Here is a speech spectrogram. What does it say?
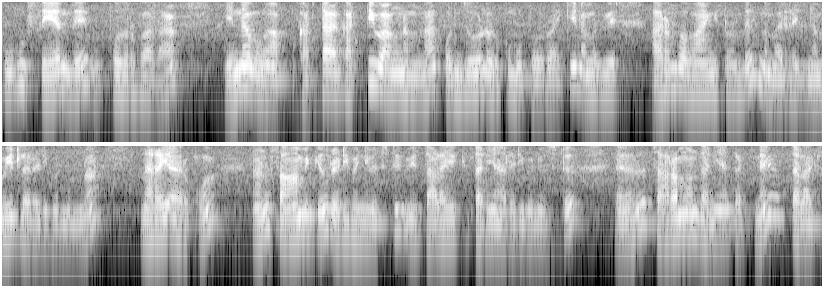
பூவும் சேர்ந்தே முப்பது ரூபா தான். என்ன கட்டா கட்டி வாங்கினோம்னா கொஞ்சோண்டு இருக்கும் முப்பது ரூபாய்க்கு. நம்ம வீ அரும்பை வாங்கிட்டு வந்து இந்த மாதிரி ரெடி நம்ம வீட்டில் ரெடி பண்ணோம்னா நிறையா இருக்கும். நான் சாமிக்கும் ரெடி பண்ணி வச்சுட்டு தலைக்கும் தலைக்கு தனியாக ரெடி பண்ணி வச்சுட்டு அதாவது சரமும் தனியாக கட்டினேன். தலைக்கு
